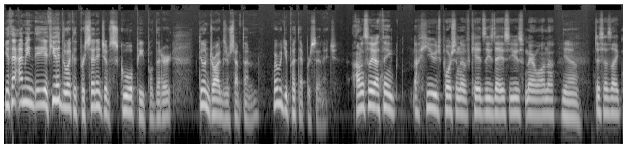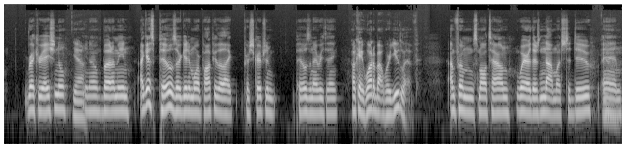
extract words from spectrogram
You think? I mean, if you had to look at the percentage of school people that are doing drugs or something, where would you put that percentage? Honestly, I think a huge portion of kids these days use marijuana Yeah, just as like recreational. Yeah. You know, but I mean, I guess pills are getting more popular, like prescription pills and everything. Okay, what about where you live? I'm from a small town where there's not much to do, Yeah. and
